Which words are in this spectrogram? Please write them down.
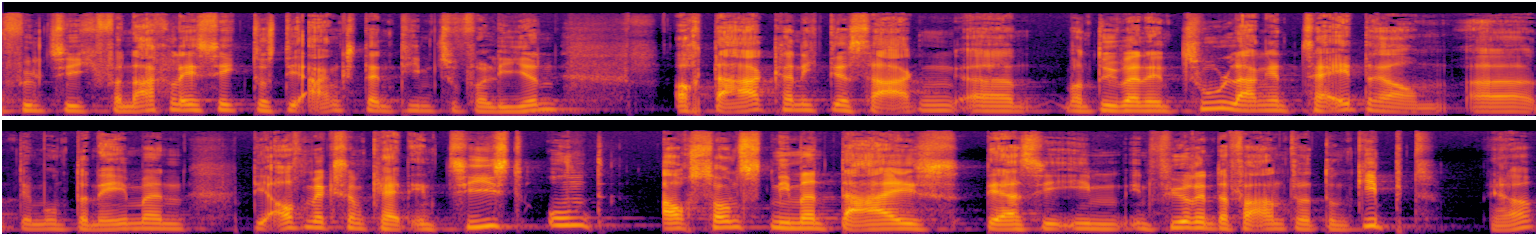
fühlt sich vernachlässigt, du hast die Angst, dein Team zu verlieren. Auch da kann ich dir sagen, äh, wenn du über einen zu langen Zeitraum äh, dem Unternehmen die Aufmerksamkeit entziehst und auch sonst niemand da ist, der sie ihm in führender Verantwortung gibt, ja,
